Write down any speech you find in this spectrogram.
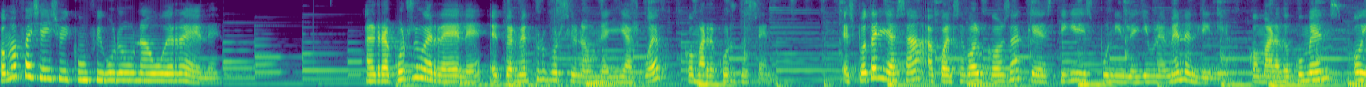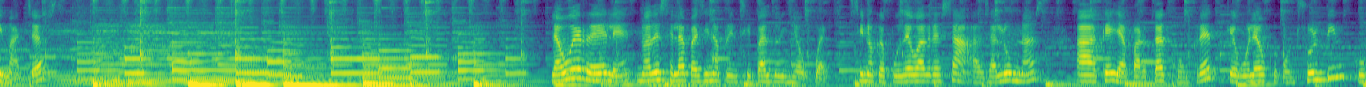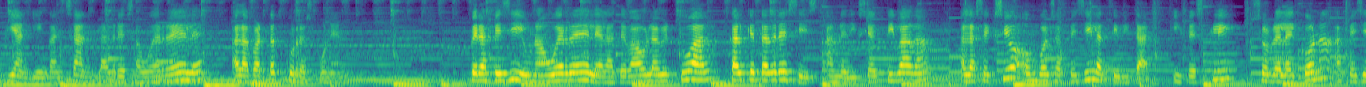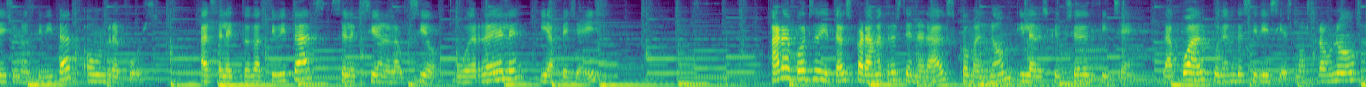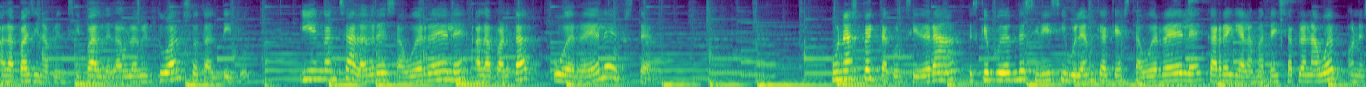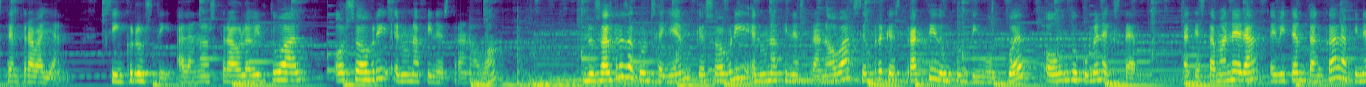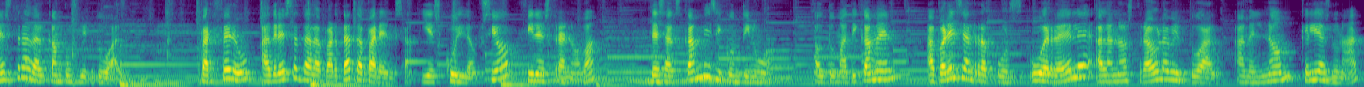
Com afegeixo i configuro una URL? El recurs URL et permet proporcionar un enllaç web com a recurs docent. Es pot enllaçar a qualsevol cosa que estigui disponible lliurement en línia, com ara documents o imatges. La URL no ha de ser la pàgina principal d'un lloc web, sinó que podeu adreçar als alumnes a aquell apartat concret que voleu que consultin copiant i enganxant l'adreça URL a l'apartat corresponent. Per afegir una URL a la teva aula virtual, cal que t'adrecis amb l'edició activada a la secció on vols afegir l'activitat i fes clic sobre la icona Afegeix una activitat o un recurs. Al selector d'activitats, selecciona l'opció URL i afegeix. Ara pots editar els paràmetres generals com el nom i la descripció del fitxer, la qual podem decidir si es mostra o no a la pàgina principal de l'aula virtual sota el títol, i enganxar l'adreça URL a l'apartat URL extern. Un aspecte a considerar és que podem decidir si volem que aquesta URL carregui a la mateixa plana web on estem treballant, s'incrusti a la nostra aula virtual o s'obri en una finestra nova. Nosaltres aconsellem que s'obri en una finestra nova sempre que es tracti d'un contingut web o un document extern. D'aquesta manera, evitem tancar la finestra del campus virtual. Per fer-ho, adreça't a l'apartat Aparença i escull l'opció Finestra nova. Des els canvis i continua. Automàticament, apareix el recurs URL a la nostra aula virtual amb el nom que li has donat.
